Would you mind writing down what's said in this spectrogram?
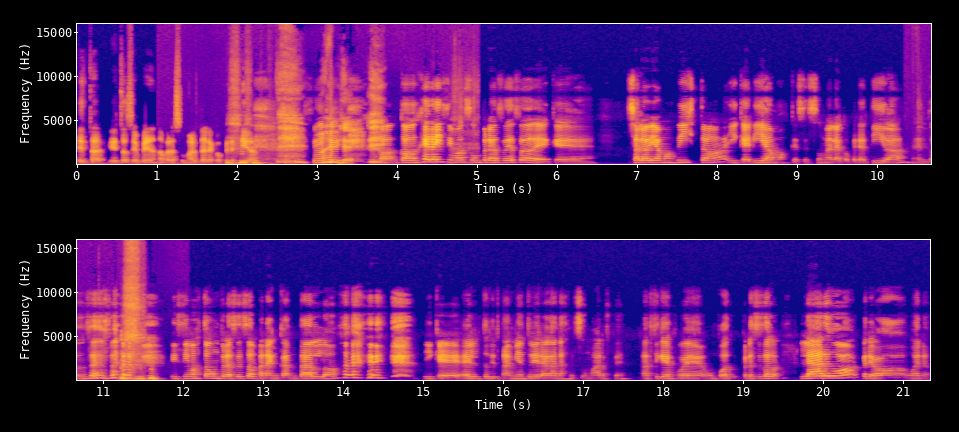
está, estás esperando para sumarte a la cooperativa. Muy bien. Con, con Jera hicimos un proceso de que ya lo habíamos visto y queríamos que se sume a la cooperativa, entonces hicimos todo un proceso para encantarlo y que él también tuviera ganas de sumarse. Así que fue un proceso largo, pero bueno,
